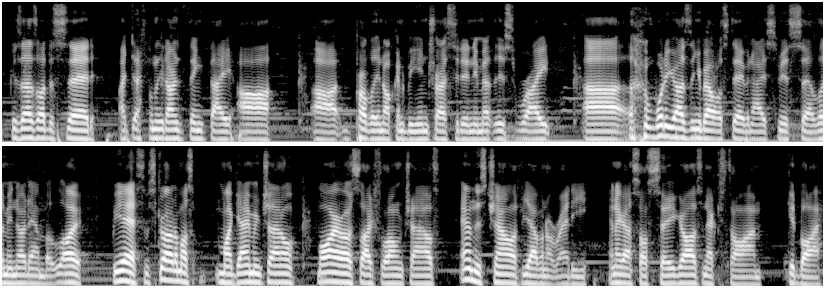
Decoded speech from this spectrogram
Because as I just said, I definitely don't think they are. Uh, probably not going to be interested in him at this rate. Uh, what do you guys think about what Stephen A. Smith said? Let me know down below. But yeah, subscribe to my, my gaming channel, my slash long channels, and this channel if you haven't already. And I guess I'll see you guys next time. Goodbye.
